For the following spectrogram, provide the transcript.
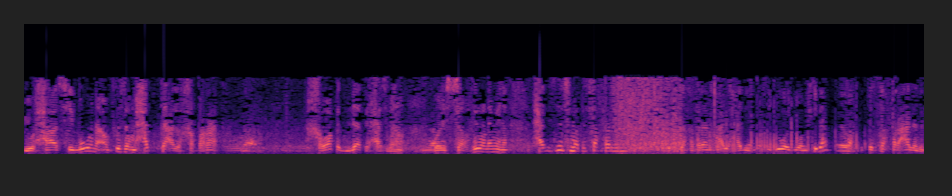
يحاسبون أنفسهم حتى على الخطرات. خواطر بالذات يحاسبونها ويستغفرون منها. حديث نفس ما تستغفر منه. تستغفر أنا حديث حديث نفس جوا جوا مش كده؟ تستغفر علنا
